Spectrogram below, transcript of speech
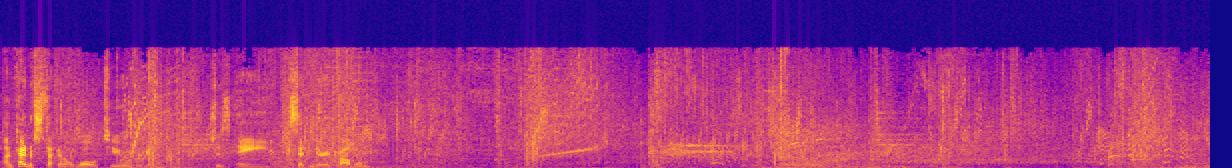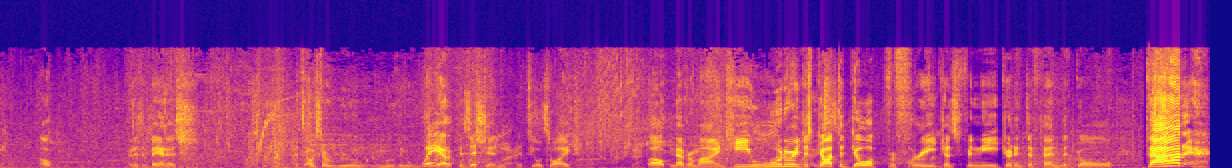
I'm kind of stuck in a wall too, which is a secondary problem. Oh, that is a banish. It's also moving way out of position, it feels like. Well, never mind. He literally just got the go up for free because Finii couldn't defend the goal. That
